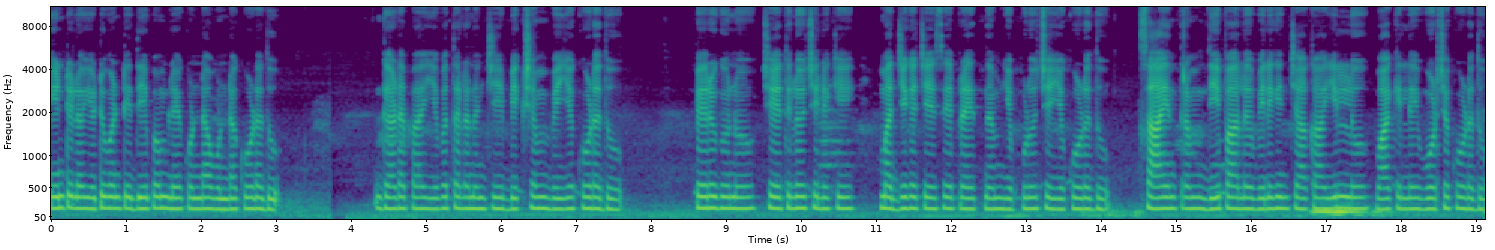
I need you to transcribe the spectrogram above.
ఇంటిలో ఎటువంటి దీపం లేకుండా ఉండకూడదు. గడప యువతల నుంచి భిక్షం వెయ్యకూడదు. పెరుగును చేతిలో చిలికి మజ్జిగ చేసే ప్రయత్నం ఎప్పుడూ చేయకూడదు సాయంత్రం దీపాలు వెలిగించాక ఇల్లు వాకిలి ఓడ్చకూడదు.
